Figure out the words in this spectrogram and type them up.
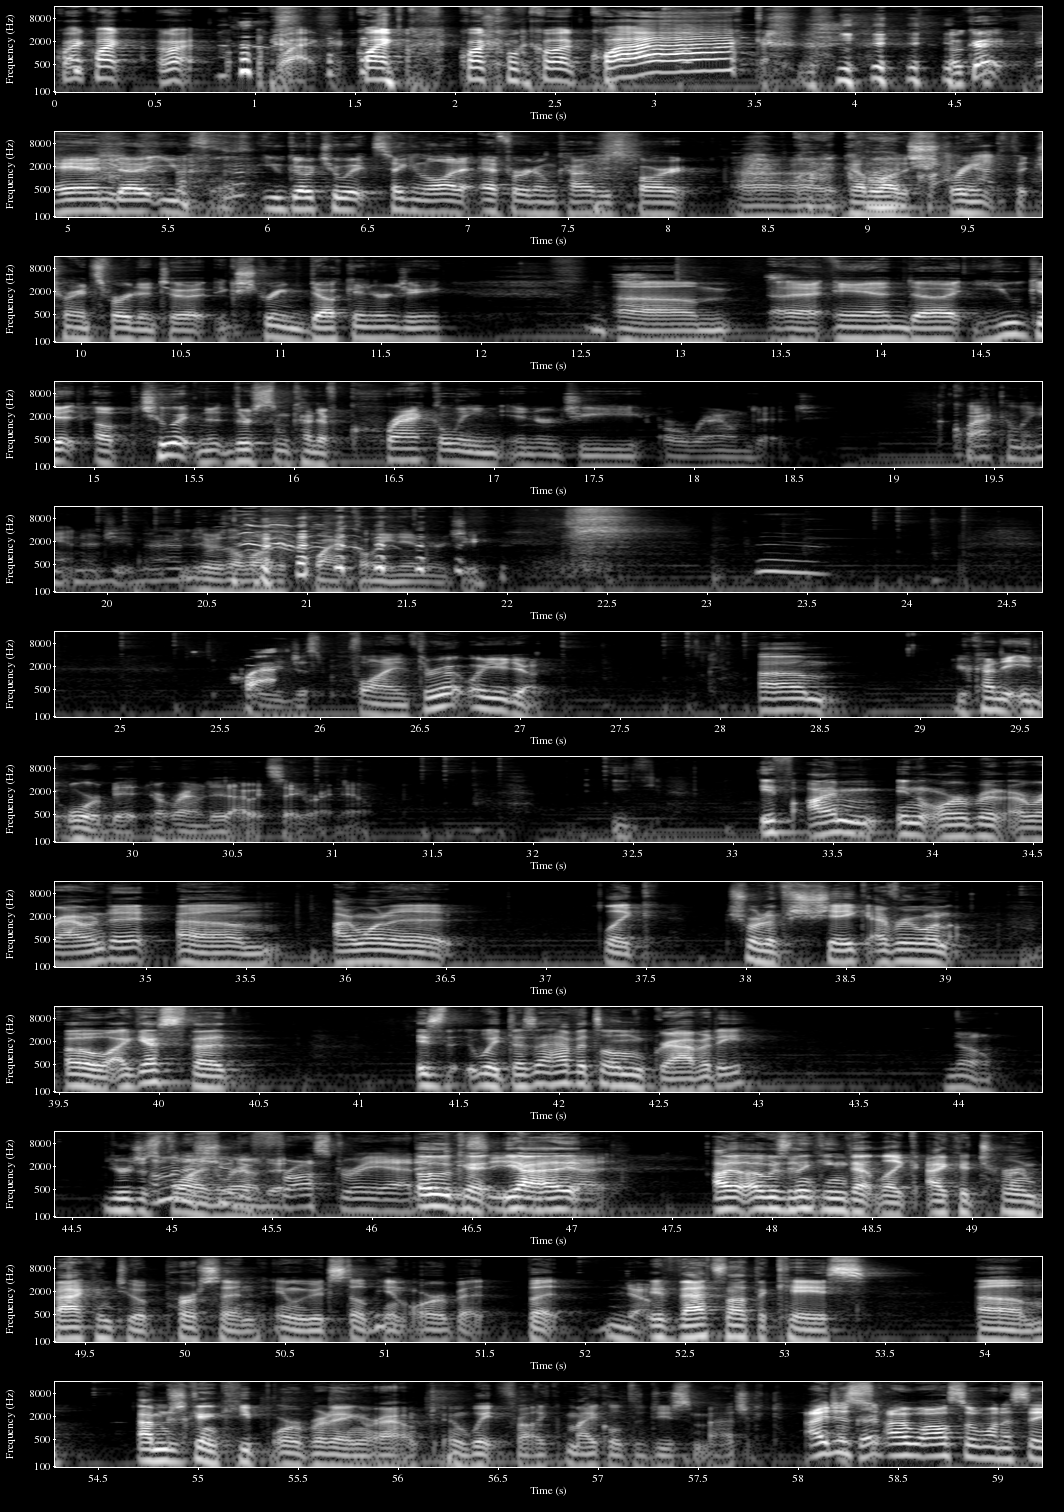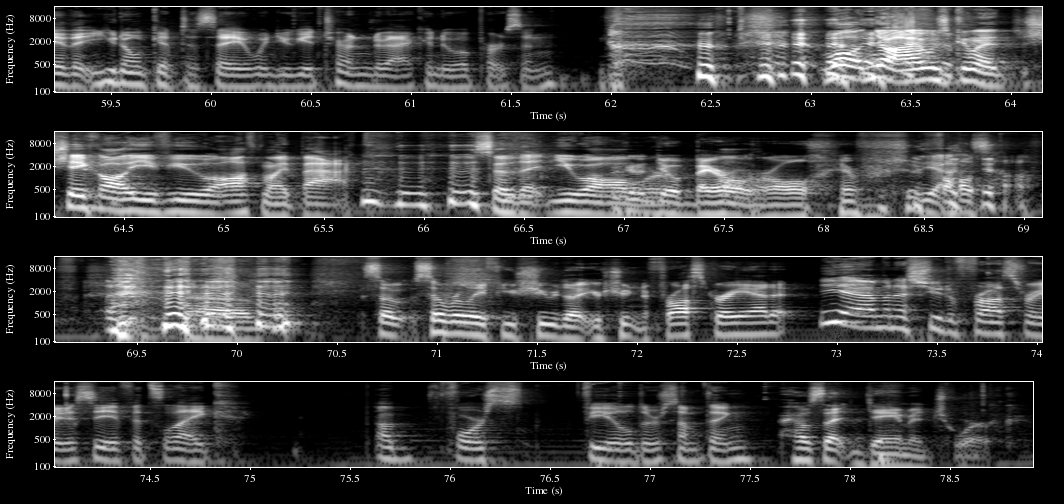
Quack quack quack quack quack quack quack quack quack. Okay, and uh, you you go to it. It's taking a lot of effort on Kylie's part. Uh, got a lot of strength that transferred into extreme duck energy. Um, uh, and uh, you get up to it, and there's some kind of crackling energy around it. Quackling energy around it. There's a lot of quackling energy. Quack. You're just flying through it. What are you doing? Um, You're kind of in orbit around it, I would say, right now. if I'm in orbit around it, um, I want to like sort of shake everyone. Oh, I guess that is. Wait, does it have its own gravity? No, you're just I'm flying shoot around a it. frost ray at it. Okay, to see yeah, If I- I, I was thinking that like I could turn back into a person and we would still be in orbit. But No. if that's not the case, um, I'm just gonna keep orbiting around and wait for like Michael to do some magic. I just Okay. I also want to say that you don't get to say when you get turned back into a person. well, no, I was gonna shake all of you off my back so that you all were do a barrel all- roll. Everyone Yeah. falls off. um, so Silverleaf, you shoot. Uh, you're shooting a frost ray at it. Yeah, I'm gonna shoot a frost ray to see if it's like a force field or something. How's that damage work?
